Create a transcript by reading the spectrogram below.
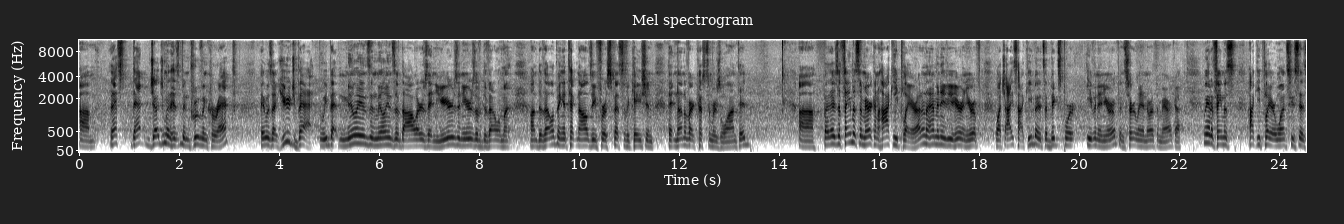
Um, that's that judgment has been proven correct. It was a huge bet. We bet millions and millions of dollars and years and years of development on developing a technology for a specification that none of our customers wanted. Uh, but there's a famous American hockey player. I don't know how many of you here in Europe watch ice hockey, but it's a big sport even in Europe and certainly in North America. We had a famous hockey player once who says,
